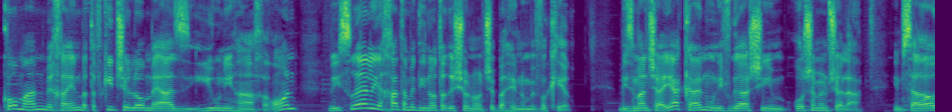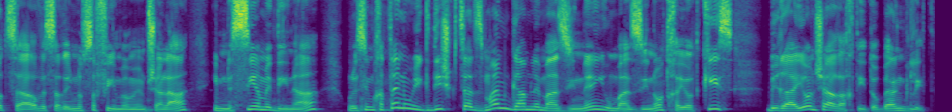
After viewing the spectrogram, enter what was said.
קורמן מכהן בתפקיד שלו מאז יוני האחרון, וישראל היא אחת המדינות הראשונות שבהן הוא מבקר. בזמן שהיה כאן הוא נפגש עם ראש הממשלה, עם שר האוצר ושרים נוספים בממשלה, עם נשיא המדינה, ולשמחתנו הוא הקדיש קצת זמן גם למאזיני ומאזינות חיות כיס, בריאיון שערכתי איתו באנגלית.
